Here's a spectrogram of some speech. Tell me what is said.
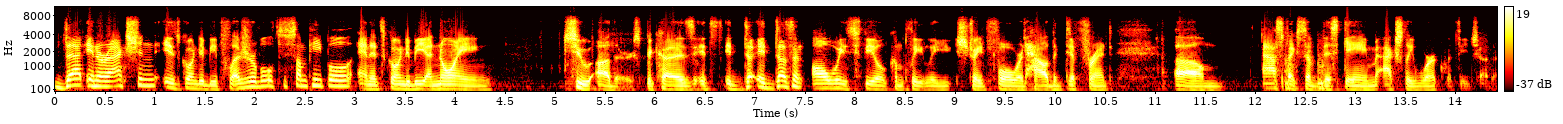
that interaction is going to be pleasurable to some people, and it's going to be annoying to others because it's it it doesn't always feel completely straightforward how the different um, aspects of this game actually work with each other.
